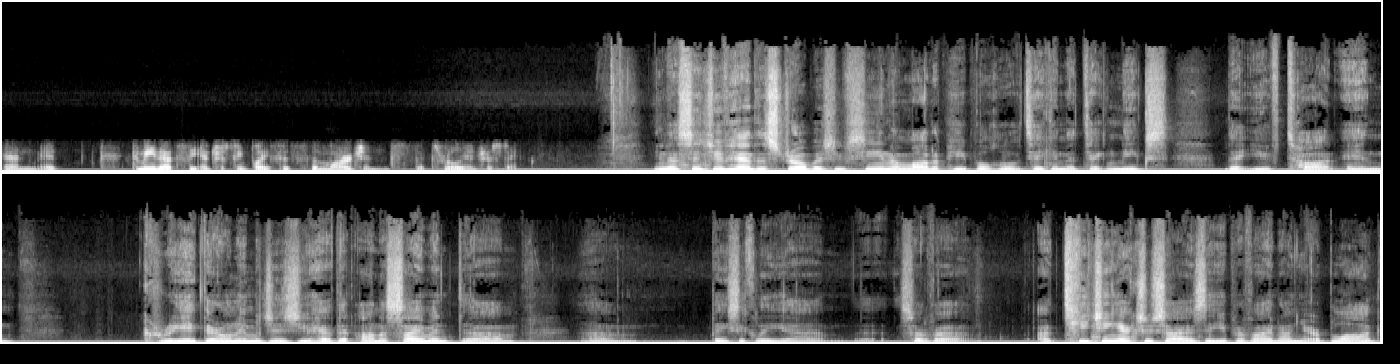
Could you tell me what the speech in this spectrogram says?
and it to me that's the interesting place. It's the margins that's really interesting. You know, since you've had the Strobist, you've seen a lot of people who have taken the techniques that you've taught and create their own images. You have that on assignment, um, um, basically, uh, sort of a a teaching exercise that you provide on your blog.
